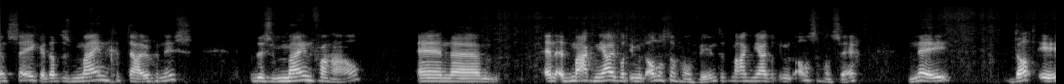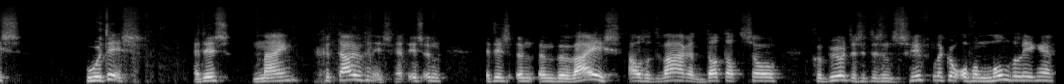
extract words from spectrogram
100% zeker. Dat is mijn getuigenis. Dat is mijn verhaal. En, uh, en het maakt niet uit wat iemand anders ervan vindt. Het maakt niet uit wat iemand anders ervan zegt. Nee, dat is hoe het is. Het is mijn getuigenis. Het is een, het is een, een bewijs, als het ware, dat dat zo gebeurd is. Het is een schriftelijke of een mondelinge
